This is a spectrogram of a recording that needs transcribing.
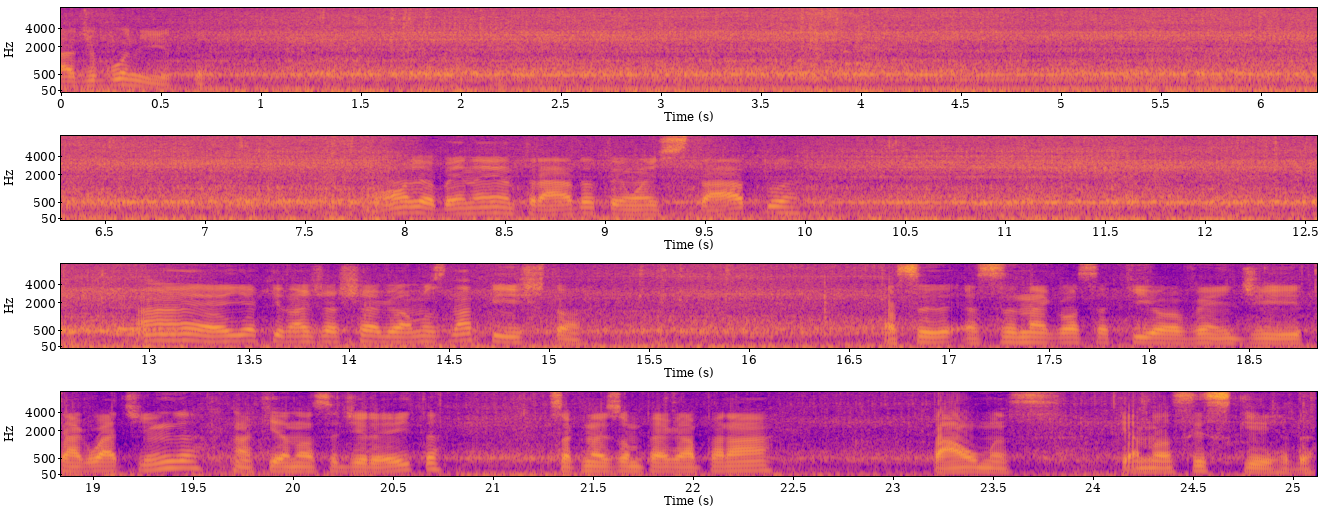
Cidade bonita. Olha, bem na entrada tem uma estátua. Ah, é, e aqui nós já chegamos na pista. Esse, esse negócio aqui, ó, vem de Taguatinga, aqui à nossa direita. Só que nós vamos pegar para Palmas, que é a nossa esquerda.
